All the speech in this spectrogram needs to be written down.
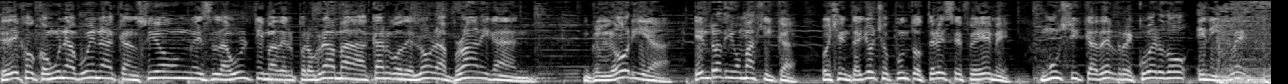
Te dejo con una buena canción, es la última del programa a cargo de Laura Branigan. Gloria, en Radio Mágica, 88.3 FM, música del recuerdo en inglés.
